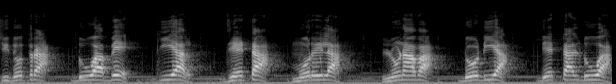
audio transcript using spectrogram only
સિધોત્રા ડુવા બે, કિયાલ, જેટા, મોરેલા, લુણાવા, ડોડિયા દેતાલ ડુવા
